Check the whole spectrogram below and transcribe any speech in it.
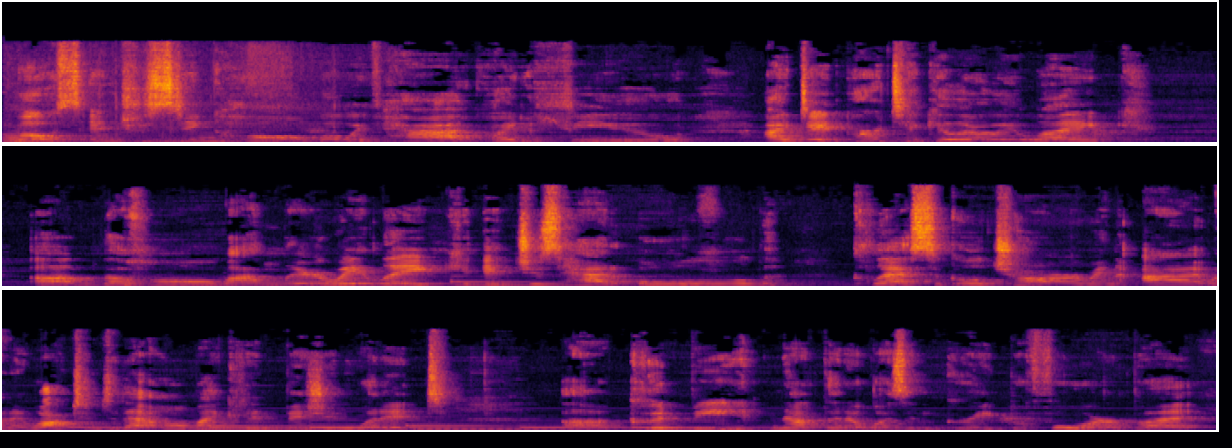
Most interesting home. Well, we've had quite a few. I did particularly like um, the home on Laraway Lake. It just had old classical charm, and I when I walked into that home, I could envision what it uh, could be. Not that it wasn't great before, but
